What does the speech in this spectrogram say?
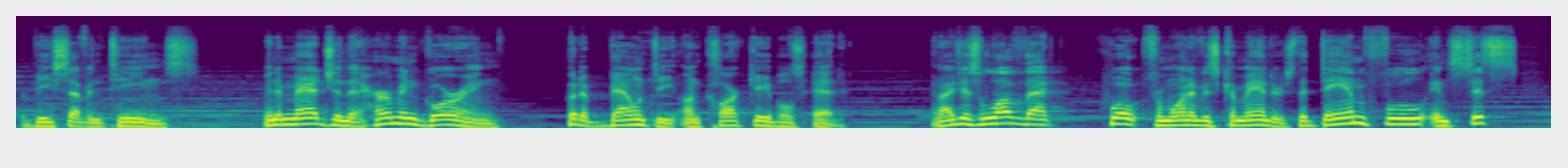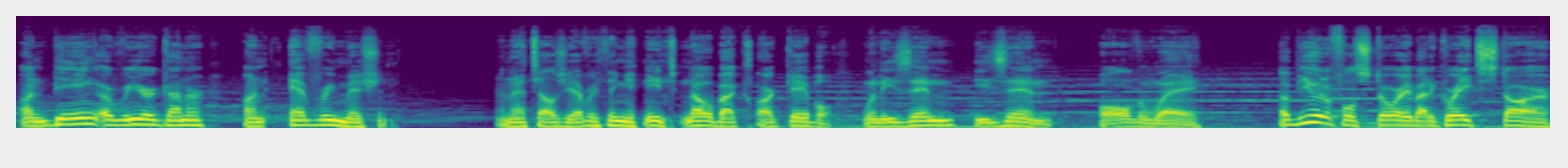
for B 17s. I mean, imagine that Hermann Goring put a bounty on Clark Gable's head. And I just love that quote from one of his commanders The damn fool insists on being a rear gunner on every mission. And that tells you everything you need to know about Clark Gable. When he's in, he's in all the way. A beautiful story about a great star,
